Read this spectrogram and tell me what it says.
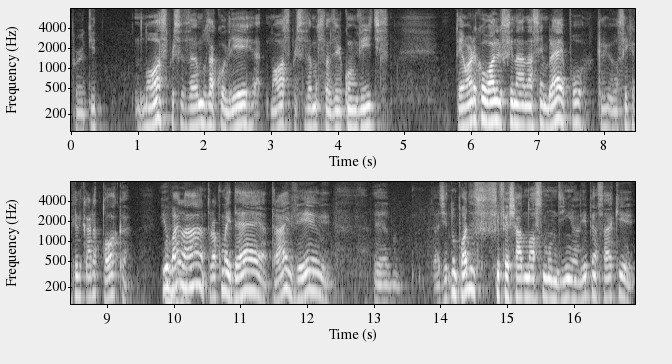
Porque nós precisamos acolher, nós precisamos fazer convites. Tem hora que eu olho assim na, na Assembleia, pô, eu sei que aquele cara toca. Viu? Vai lá, troca uma ideia, traz ele. É, a gente não pode se fechar no nosso mundinho ali e pensar que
